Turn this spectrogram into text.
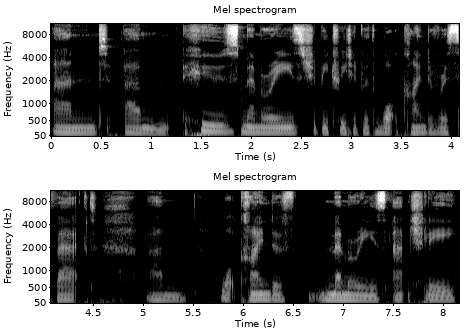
and um, whose memories should be treated with what kind of respect, um, what kind of memories actually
